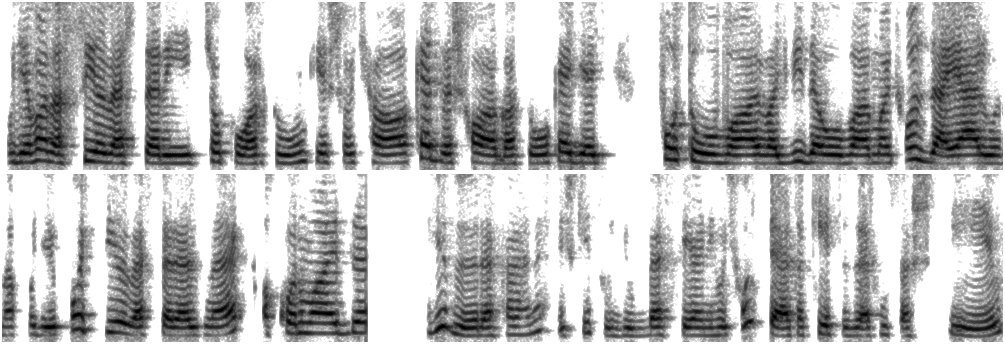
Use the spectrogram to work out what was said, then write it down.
ugye van a szilveszteri csoportunk, és hogyha a kedves hallgatók egy-egy fotóval vagy videóval majd hozzájárulnak, hogy ők hogy szilvesztereznek, akkor majd jövőre talán ezt is ki tudjuk beszélni, hogy hogy telt a 2020-as év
